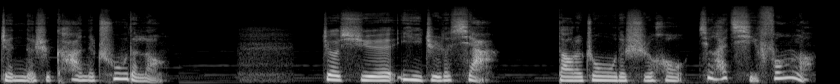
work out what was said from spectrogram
真的是看得出的冷。这雪一直的下，到了中午的时候，竟还起风了。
